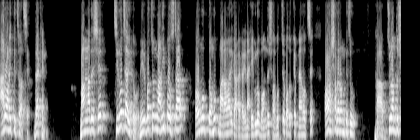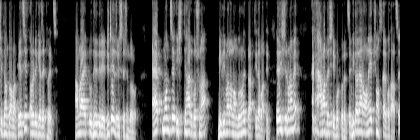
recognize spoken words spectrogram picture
আরও অনেক কিছু আছে। দেখেন বাংলাদেশের চিরচারিত নির্বাচন মানি পোস্টার, অমুক তমুক মারামারি কাটাকারি না, এগুলো বন্ধে সর্বোচ্চ পদক্ষেপ নেওয়া হচ্ছে। অসাধারণ কিছু চূড়ান্ত সিদ্ধান্ত আমরা পেয়েছি অলরেডি গেজেট হয়েছে। আমরা একটু ধীরে ধীরে ডিটেলস বিশ্লেষণ করব। এক মঞ্চে ইশতেহার ঘোষণা, বিধিমালা লঙ্ঘনের প্রার্থীরা বাতিল। এই শিরোনামে আমাদের রিপোর্ট করেছে। ভিতরে আর অনেক সংস্কার কথা আছে।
